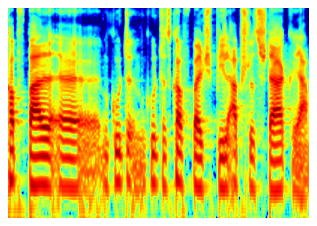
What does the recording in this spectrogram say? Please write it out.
Kopfball, äh, gut, gutes Kopfballspiel, abschlussstark, ja,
